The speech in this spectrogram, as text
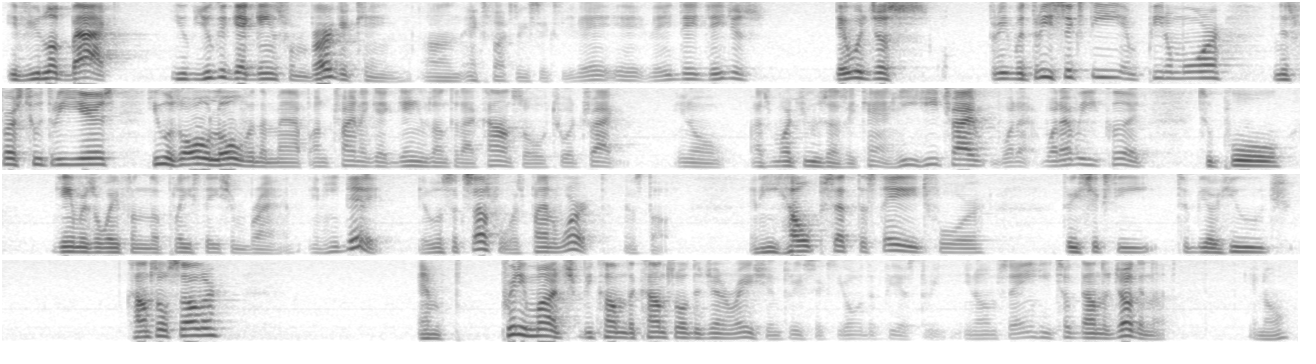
if you look back, you you could get games from Burger King on Xbox 360. They they they, they just they were just three with 360 and Peter Moore in his first two three years. He was all over the map on trying to get games onto that console to attract you know as much use as he can. He he tried whatever he could to pull gamers away from the PlayStation brand, and he did it. It was successful. His plan worked and stuff, and he helped set the stage for 360 to be a huge console seller and pretty much become the console of the generation 360 over the PS3. You know what I'm saying? He took down the juggernaut, you know?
